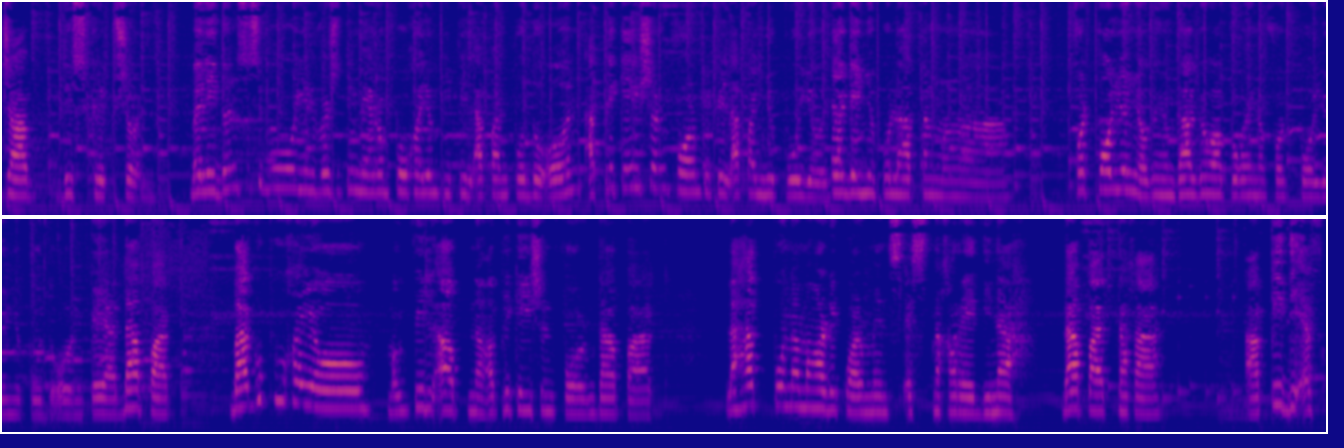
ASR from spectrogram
job description. Bali, doon sa Cebu University, meron po kayong pipil-upan po doon. Application form, pipil-upan nyo po yun. Ilagay nyo po lahat ng mga portfolio nyo. Ganyan, gagawa po kayo ng portfolio nyo po doon. Kaya dapat, bago po kayo mag-fill up ng application form, dapat lahat po ng mga requirements is naka-ready na. Dapat naka uh, ah, PDF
